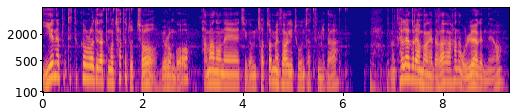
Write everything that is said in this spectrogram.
ENF 테크놀로지 같은 거 차트 좋죠. 요런 거 4만 원에 지금 저점 매수하기 좋은 차트입니다. 텔레그램 방에다가 하나 올려야겠네요.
